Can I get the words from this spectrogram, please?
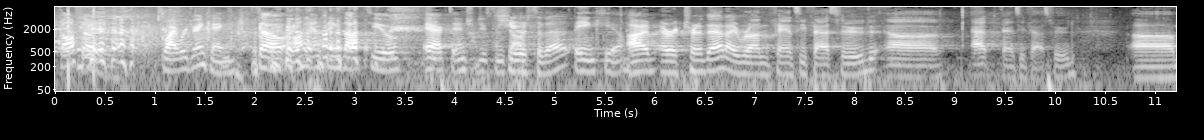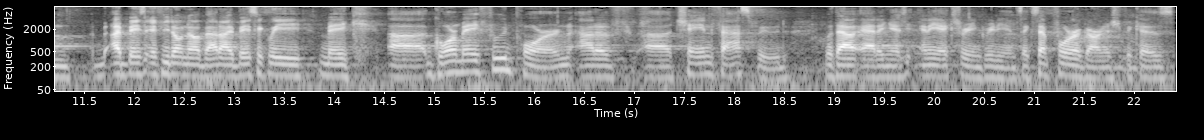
It's also it's why we're drinking. So I'll hand things off to Erik to introduce himself. Cheers to that. Thank you. I'm Erik Trinidad. I run Fancy Fast Food uh, at Fancy Fast Food. Um, I bas- if you don't know about it, I basically make uh, gourmet food porn out of uh, chain fast food without adding any- extra ingredients, except for a garnish, because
